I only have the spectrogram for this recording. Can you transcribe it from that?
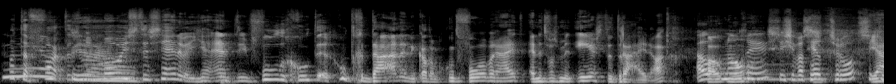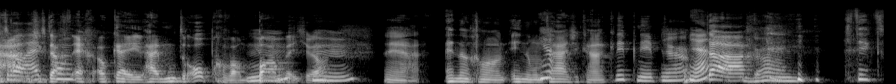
what the fuck, dat is Ja. mijn mooiste scène, weet je. En die voelde goed, goed gedaan en ik had hem goed voorbereid. En het was mijn eerste draaidag. Ook, nog eens. Dus je was heel trots dat je er al Ja, dus ik dacht echt, oké, hij moet erop. Gewoon bam, weet je wel. Mhm. Nou ja, en dan gewoon in de montagekamer, knip, knip, Ja. Ja? dag. Dan. Je denkt?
